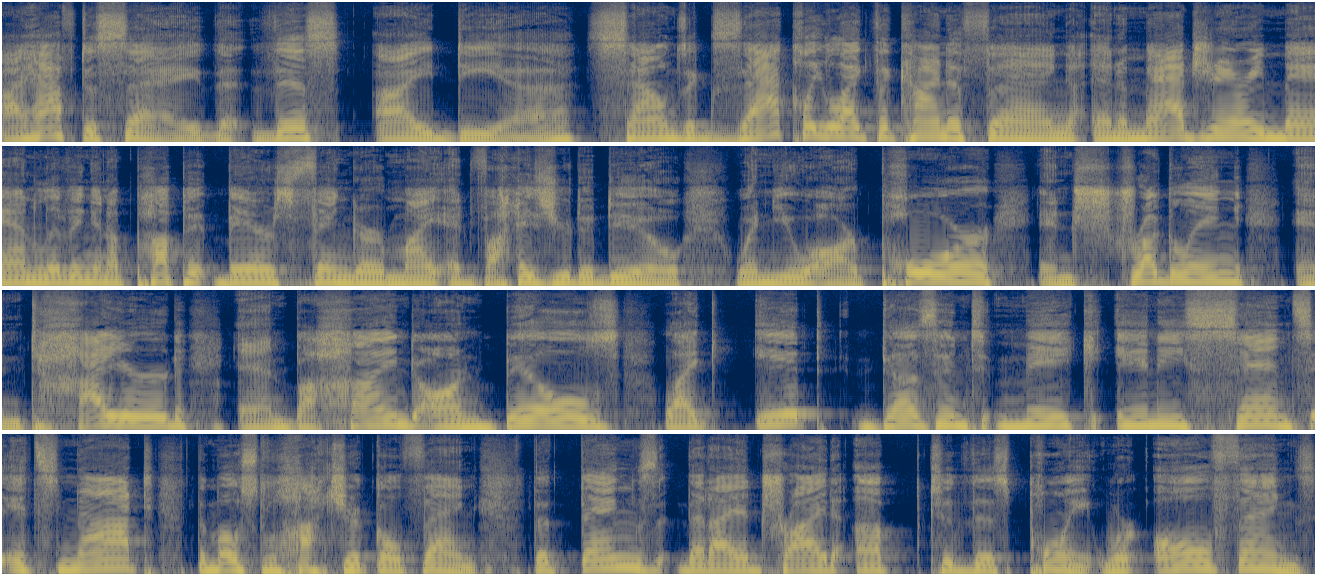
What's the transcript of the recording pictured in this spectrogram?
I have to say that this idea sounds exactly like the kind of thing an imaginary man living in a puppet bear's finger might advise you to do when you are poor and struggling and tired and behind on bills. Like it doesn't make any sense. It's not the most logical thing. The things that I had tried up to this point were all things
